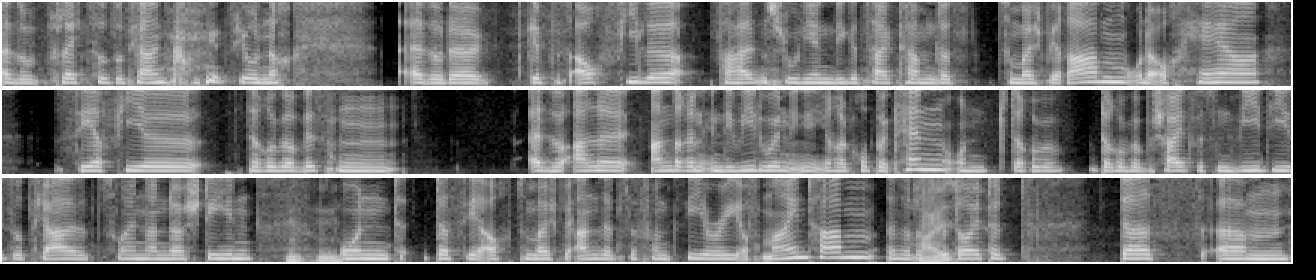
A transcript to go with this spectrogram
also vielleicht zur sozialen Kognition noch. Also da gibt es auch viele Verhaltensstudien, die gezeigt haben, dass zum Beispiel Raben oder auch Häher sehr viel darüber wissen, also alle anderen Individuen in ihrer Gruppe kennen und darüber, darüber Bescheid wissen, wie die sozial zueinander stehen mhm. und dass sie auch zum Beispiel Ansätze von Theory of Mind haben. Also das heißt? bedeutet, dass, ähm,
